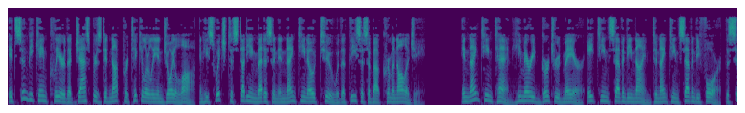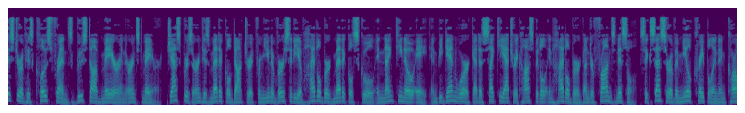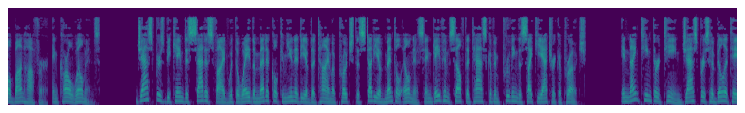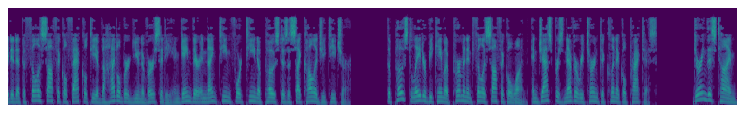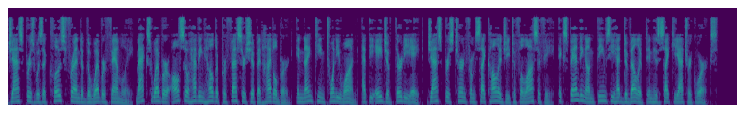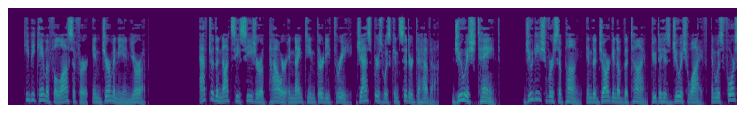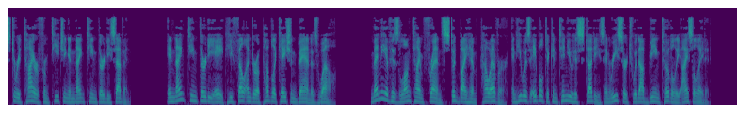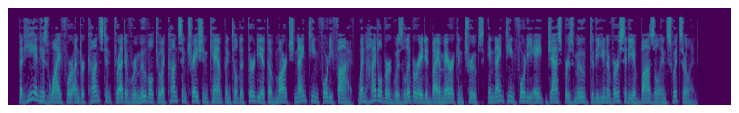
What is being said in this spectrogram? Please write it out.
It soon became clear that Jaspers did not particularly enjoy law, and he switched to studying medicine in 1902 with a thesis about criminology. In 1910 he married Gertrude Mayer (1879–1974), the sister of his close friends Gustav Mayer and Ernst Mayer. Jaspers earned his medical doctorate from University of Heidelberg Medical School in 1908 and began work at a psychiatric hospital in Heidelberg under Franz Nissl, successor of Emil Kraepelin and Karl Bonhoeffer, and Karl Wilmanns. Jaspers became dissatisfied with the way the medical community of the time approached the study of mental illness and gave himself the task of improving the psychiatric approach. In 1913 Jaspers habilitated at the philosophical faculty of the Heidelberg University and gained there in 1914 a post as a psychology teacher. The post later became a permanent philosophical one, and Jaspers never returned to clinical practice. During this time Jaspers was a close friend of the Weber family Max Weber also having held a professorship at Heidelberg. In 1921, at the age of 38, Jaspers turned from psychology to philosophy, expanding on themes he had developed in his psychiatric works. He became a philosopher, in Germany and Europe. After the Nazi seizure of power in 1933, Jaspers was considered to have a «Jewish taint» Jüdische Versippung, in the jargon of the time due to his Jewish wife, and was forced to retire from teaching in 1937. In 1938 he fell under a publication ban as well. Many of his longtime friends stood by him, however, and he was able to continue his studies and research without being totally isolated. But he and his wife were under constant threat of removal to a concentration camp until 30 March 1945, when Heidelberg was liberated by American troops. In 1948 Jaspers moved to the University of Basel in Switzerland.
